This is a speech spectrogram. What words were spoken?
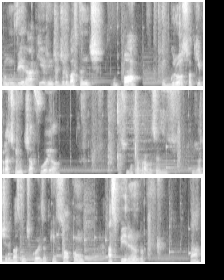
Vamos virar aqui, a gente já tirou bastante o pó, o grosso aqui praticamente já foi, ó. Deixa eu mostrar para vocês, eu já tirei bastante coisa aqui só com aspirando, tá?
